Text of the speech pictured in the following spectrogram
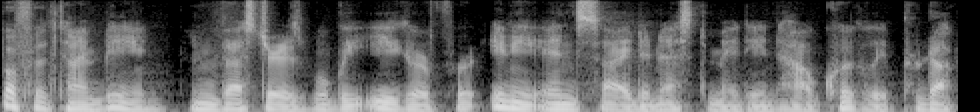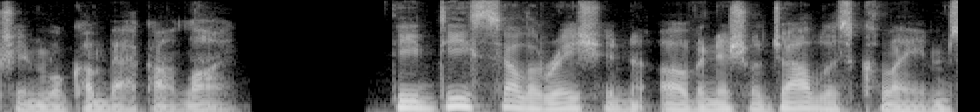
but for the time being, investors will be eager for any insight in estimating how quickly production will come back online. The deceleration of initial jobless claims,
